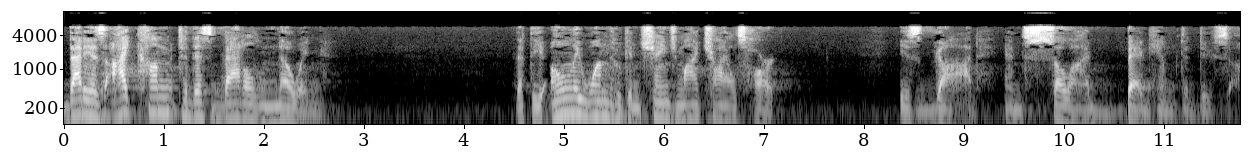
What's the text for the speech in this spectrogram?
That is, I come to this battle knowing that the only one who can change my child's heart is God, and so I beg him to do so.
